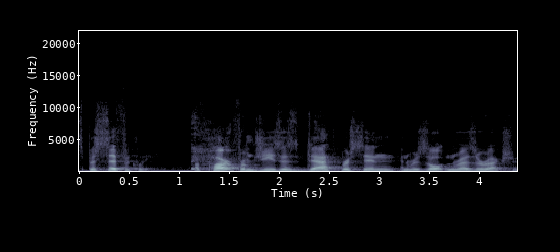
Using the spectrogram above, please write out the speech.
Specifically, apart from Jesus' death for sin and resultant resurrection,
